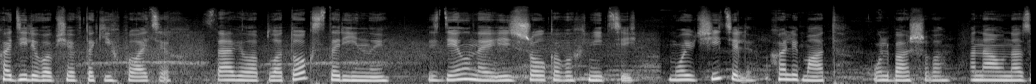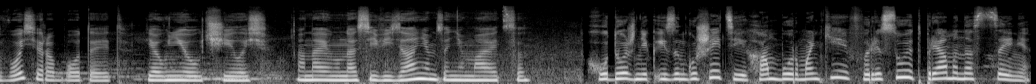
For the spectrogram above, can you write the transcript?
ходили вообще в таких платьях. Ставила платок старинный, сделанный из шелковых нитей. Мой учитель Халимат Ульбашева. Она у нас в ОСе работает. Я у нее училась. Она у нас и вязанием занимается. Художник из Ингушетии Хамбор Манькеев рисует прямо на сцене.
